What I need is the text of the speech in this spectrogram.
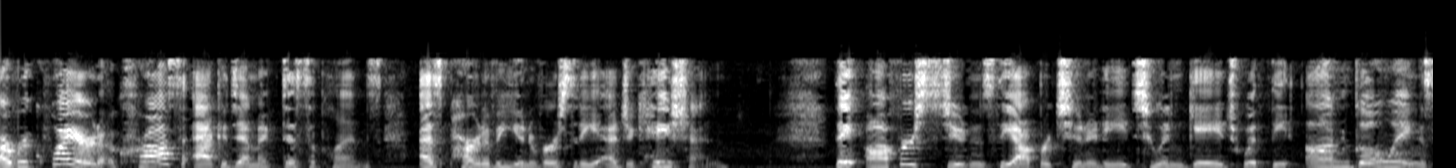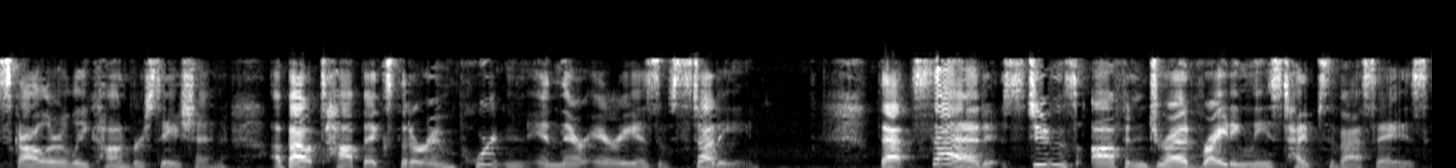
are required across academic disciplines as part of a university education. They offer students the opportunity to engage with the ongoing scholarly conversation about topics that are important in their areas of study. That said, students often dread writing these types of essays,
